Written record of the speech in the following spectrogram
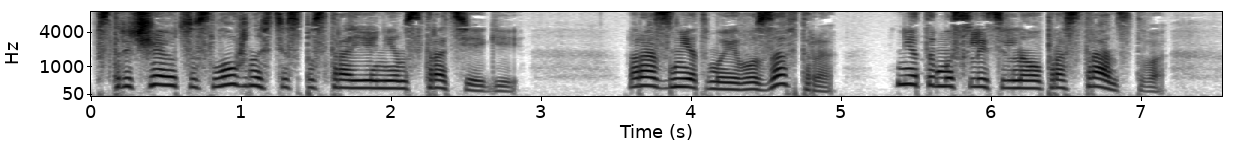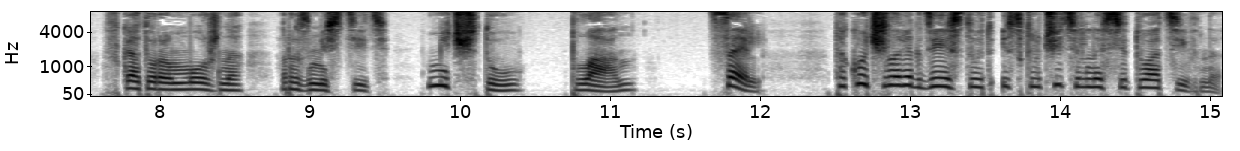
Встречаются сложности с построением стратегий. Раз нет моего завтра, нет и мыслительного пространства, в котором можно разместить мечту, план, цель. Такой человек действует исключительно ситуативно.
